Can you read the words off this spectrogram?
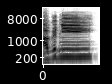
아그니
